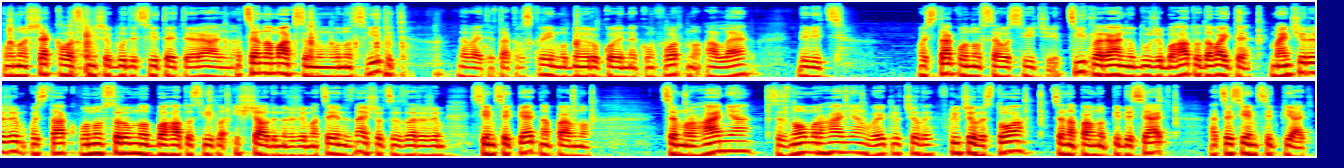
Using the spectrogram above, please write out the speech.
воно ще класніше буде світити, реально. Оце на максимум воно світить. Давайте так розкриємо. Одною рукою некомфортно, але дивіться. Ось так воно все освічує. Світла реально дуже багато. Давайте менший режим, ось так. Воно все одно багато світла. І ще один режим. А це я не знаю, що це за режим 75, напевно. Це моргання, це знову моргання. Виключили. Включили 100, це напевно 50, а це 75.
